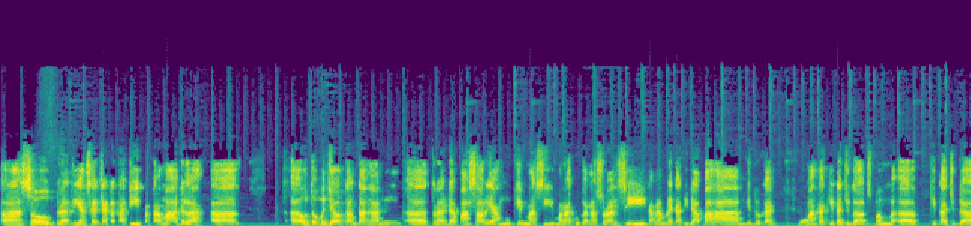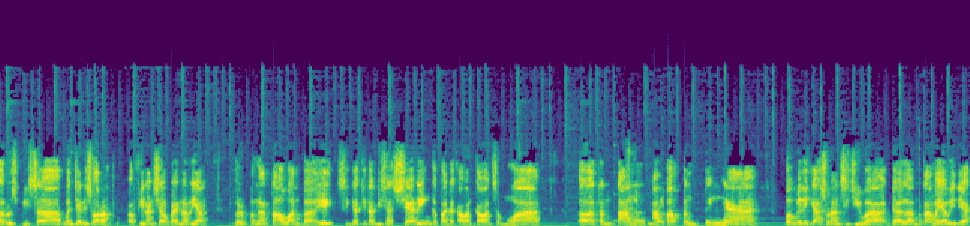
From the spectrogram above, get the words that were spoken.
Uh, so berarti yang saya catat tadi pertama adalah uh, uh, untuk menjawab tantangan uh, terhadap pasar yang mungkin masih meragukan asuransi karena mereka tidak paham gitu kan, ya. maka kita juga harus mem, uh, kita juga harus bisa menjadi seorang financial planner yang berpengetahuan baik sehingga kita bisa sharing kepada kawan-kawan semua uh, tentang apa pentingnya memiliki asuransi jiwa dalam pertama ya Win ya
